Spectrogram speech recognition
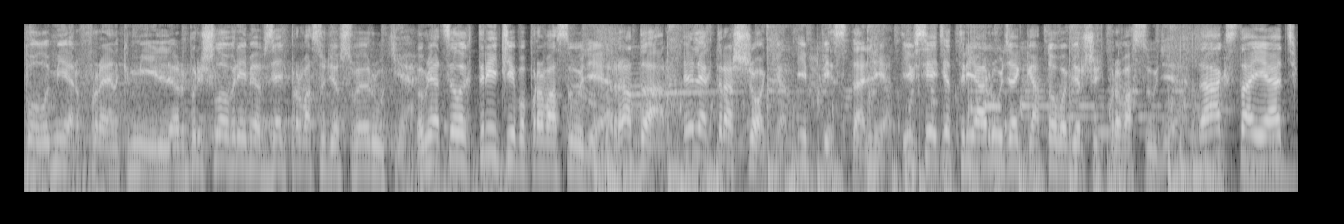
полумер, Фрэнк Миллер. Пришло время взять правосудие в свои руки. У меня целых три типа правосудия. Радар, электрошокер и пистолет. И все эти три орудия готовы вершить правосудие. Так, стоять.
